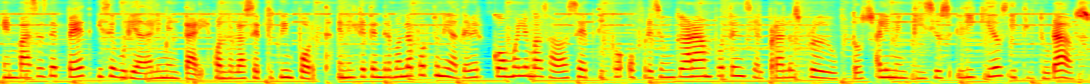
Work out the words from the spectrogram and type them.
Envases de PET y Seguridad Alimentaria, cuando lo aséptico importa, en el que tendremos la oportunidad de ver cómo el envasado aséptico ofrece un gran potencial para los productos alimenticios líquidos y triturados.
